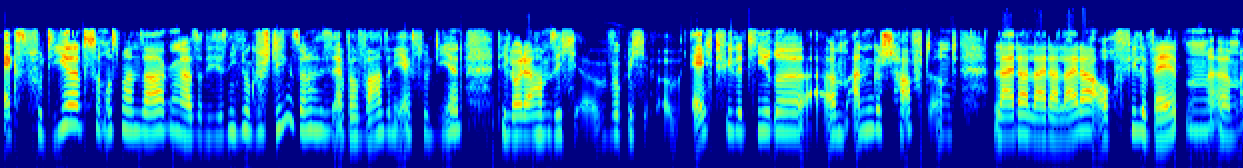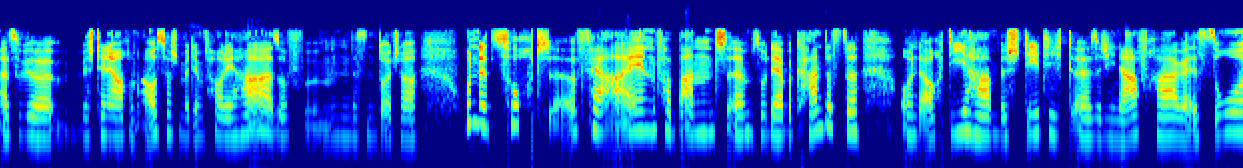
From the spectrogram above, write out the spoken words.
explodiert, muss man sagen. Also die ist nicht nur gestiegen, sondern sie ist einfach wahnsinnig explodiert. Die Leute haben sich äh, wirklich äh, echt viele Tiere ähm, angeschafft und leider, leider, leider auch viele Welpen. Ähm, also wir, wir stehen ja auch im Austausch mit dem VDH, also das ist ein deutscher Hundezuchtverein, Verband, ähm, so der bekannteste. Und auch die haben bestätigt, also die Nachfrage ist so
